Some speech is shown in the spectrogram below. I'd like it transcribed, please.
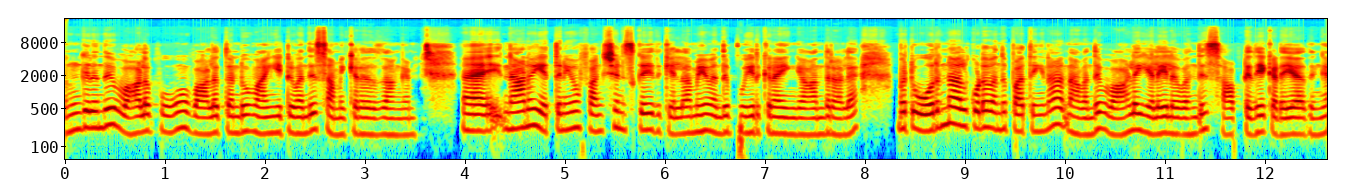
அங்கேருந்து வாழைப்பூவும் வாழைத்தண்டும் வாங்கிட்டு வந்து சமைக்கிறது தாங்க நானும் எத்தனையோ ஃபங்க்ஷன்ஸ்க்கு இதுக்கு எல்லாமே வந்து போயிருக்கிறேன் இங்கே ஆந்திராவில் பட் ஒரு நாள் கூட வந்து பார்த்திங்கன்னா நான் வந்து வாழை இலையில வந்து சாப்பிட்டதே கிடையாதுங்க.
